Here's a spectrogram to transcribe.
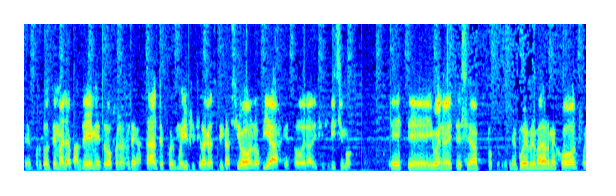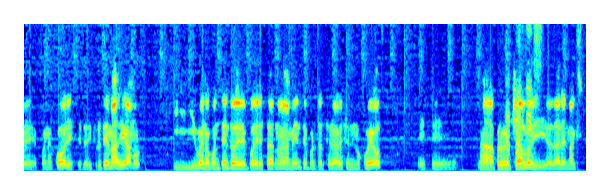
eh, por todo el tema de la pandemia, todos fueron desgastantes, fue muy difícil la clasificación, los viajes, todo era dificilísimo. Este, y bueno, este se me pude preparar mejor, fue, fue mejor, este, lo disfruté más, digamos. Y bueno, contento de poder estar nuevamente por tercera vez en unos juegos. Este, nada, aprovecharlo y dar el máximo.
